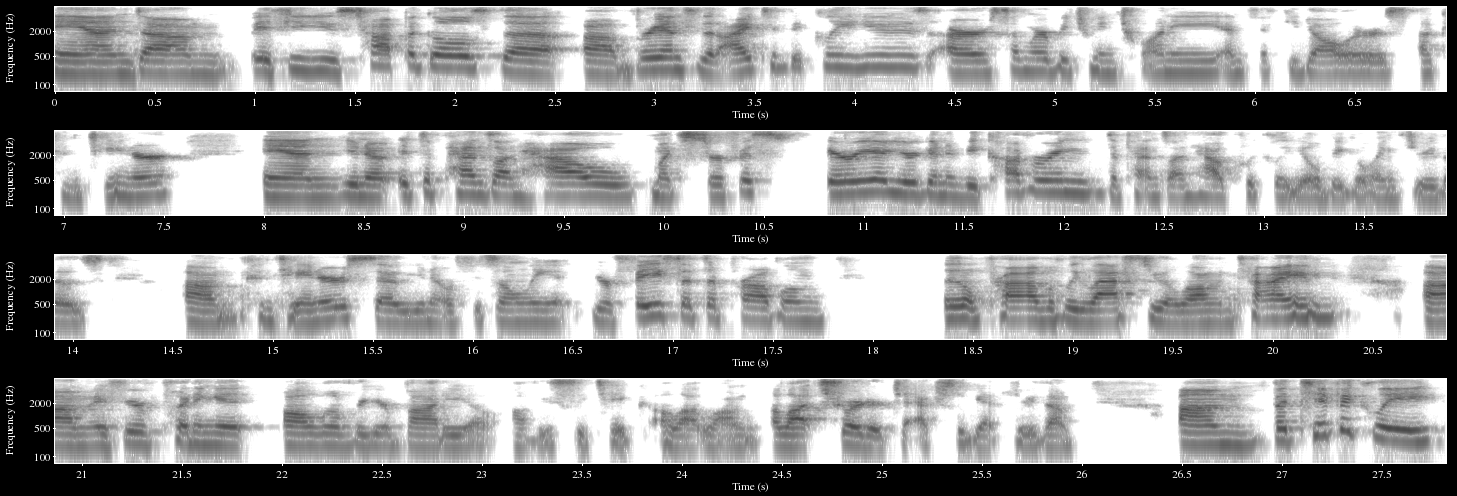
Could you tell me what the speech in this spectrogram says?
And um, if you use topicals the uh, brands that i typically use are somewhere between 20 and 50 dollars a container. And you know it depends on how much surface area you're going to be covering depends on how quickly you'll be going through those um, containers. So you know if it's only your face that's a problem it'll probably last you a long time. Um, if you're putting it all over your body, it'll obviously take a lot long, a lot shorter to actually get through them. Um, but typically,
